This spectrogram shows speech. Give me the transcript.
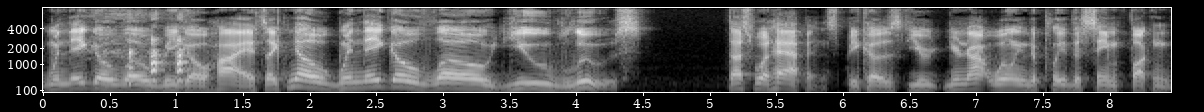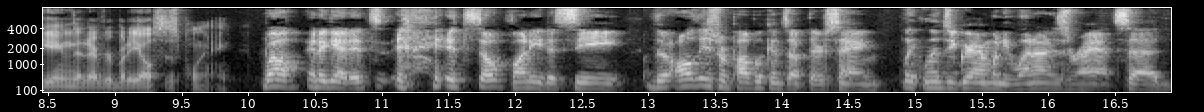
when they go low, we go high. It's like no, when they go low, you lose. That's what happens because you you're not willing to play the same fucking game that everybody else is playing. Well, and again, it's it's so funny to see the, all these Republicans up there saying, like Lindsey Graham when he went on his rant said,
